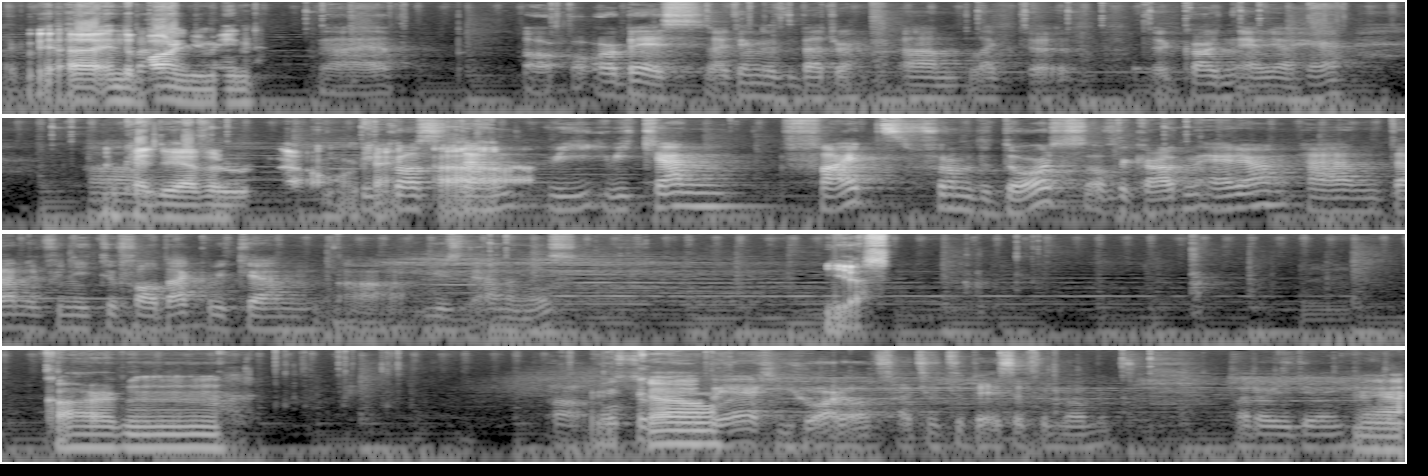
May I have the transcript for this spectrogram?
Like, uh, in the barn, you mean? Uh, or, or base, I think that's better. Um, like the, the garden area here. Um, Okay, do you have a no? Okay. Because uh, then we, we can fight from the doors of the garden area, and then if we need to fall back, we can uh, use the animals. yes. Garden. Uh, we also, go. where you are outside of the base at the moment. What are you doing? Yeah.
